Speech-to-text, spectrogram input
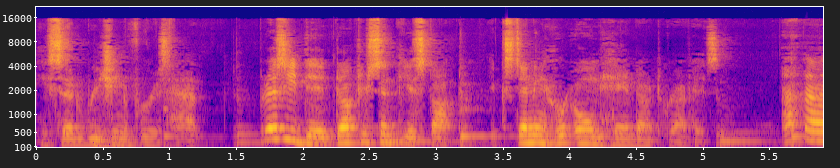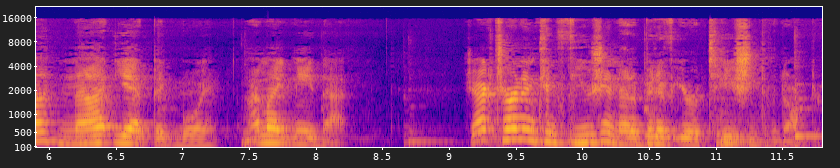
he said, reaching for his hat. But as he did, Dr. Cynthia stopped him, extending her own hand out to grab his. Uh-uh, not yet, big boy. I might need that. Jack turned in confusion and a bit of irritation to the doctor.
